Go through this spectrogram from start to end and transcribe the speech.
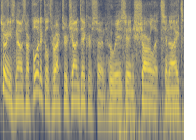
Joining us now is our political director, John Dickerson, who is in Charlotte tonight.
